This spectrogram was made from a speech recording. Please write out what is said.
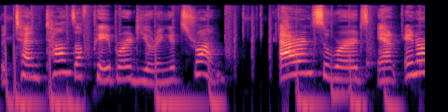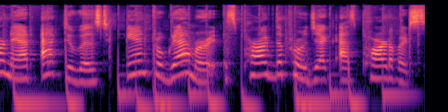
with 10 tons of paper during its run. Aaron Swartz, an internet activist and programmer, sparked the project as part of its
